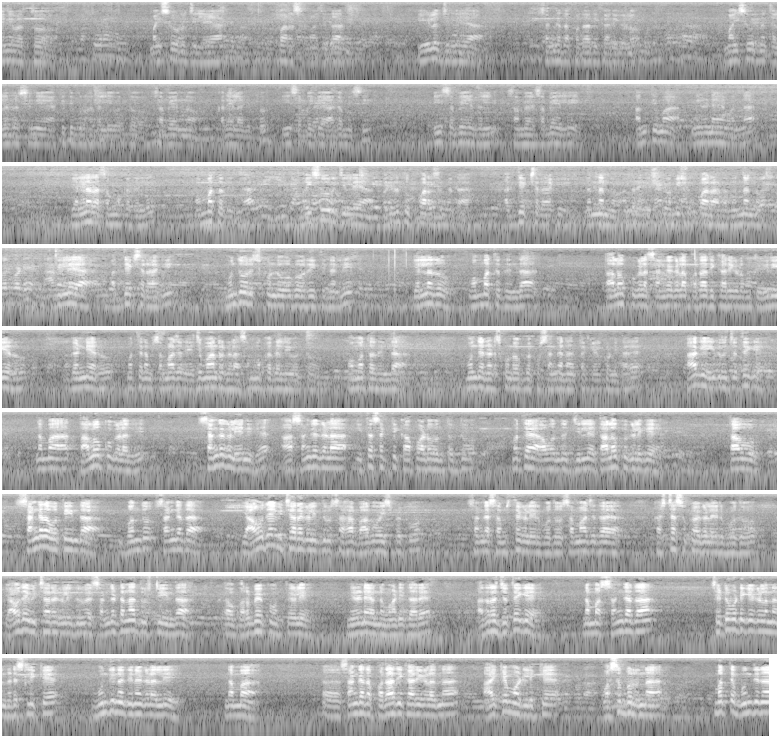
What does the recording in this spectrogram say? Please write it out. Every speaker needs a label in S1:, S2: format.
S1: ಏನಿವತ್ತು? ಮೈಸೂರು ಜಿಲ್ಲೆಯ ಉಪ್ಪಾರ ಸಮಾಜದ ಏಳು ಜಿಲ್ಲೆಯ ಸಂಘದ ಪದಾಧಿಕಾರಿಗಳು ಮೈಸೂರಿನ ಜಲದರ್ಶಿನಿ ಅತಿಥಿ ಗೃಹದಲ್ಲಿ ಇವತ್ತು ಸಭೆಯನ್ನು ಕರೆಯಲಾಗಿತ್ತು. ಈ ಸಭೆಗೆ ಆಗಮಿಸಿ ಈ ಸಭೆಯಲ್ಲಿ, ಸಭೆ, ಸಭೆಯಲ್ಲಿ ಅಂತಿಮ ನಿರ್ಣಯವನ್ನು ಎಲ್ಲರ ಸಮ್ಮುಖದಲ್ಲಿ ಒಮ್ಮತದಿಂದ ಮೈಸೂರು ಜಿಲ್ಲೆಯ ಭೈರತ ಉಪ್ಪಾರ ಸಂಘದ ಅಧ್ಯಕ್ಷರಾಗಿ ನನ್ನನ್ನು, ಅಂದರೆ ಯೋಗೀಶ್ ಉಪ್ಪಾರಾದ ನನ್ನನ್ನು ಜಿಲ್ಲೆಯ ಅಧ್ಯಕ್ಷರಾಗಿ ಮುಂದುವರಿಸಿಕೊಂಡು ಹೋಗುವ ರೀತಿಯಲ್ಲಿ ಎಲ್ಲರೂ ಒಮ್ಮತದಿಂದ ತಾಲೂಕುಗಳ ಸಂಘಗಳ ಪದಾಧಿಕಾರಿಗಳು ಮತ್ತು ಹಿರಿಯರು, ಗಣ್ಯರು ಮತ್ತು ನಮ್ಮ ಸಮಾಜದ ಯಜಮಾನರುಗಳ ಸಮ್ಮುಖದಲ್ಲಿ ಇವತ್ತು ಒಮ್ಮತದಿಂದ ಮುಂದೆ ನಡೆಸ್ಕೊಂಡು ಹೋಗಬೇಕು ಸಂಘನ ಅಂತ ಕೇಳ್ಕೊಂಡಿದ್ದಾರೆ. ಹಾಗೆ ಇದರ ಜೊತೆಗೆ ನಮ್ಮ ತಾಲೂಕುಗಳಲ್ಲಿ ಸಂಘಗಳೇನಿದೆ, ಆ ಸಂಘಗಳ ಹಿತಾಸಕ್ತಿ ಕಾಪಾಡುವಂಥದ್ದು ಮತ್ತು ಆ ಒಂದು ಜಿಲ್ಲೆ ತಾಲೂಕುಗಳಿಗೆ ತಾವು ಸಂಘದ ವತಿಯಿಂದ ಬಂದು ಸಂಘದ ಯಾವುದೇ ವಿಚಾರಗಳಿದ್ದರೂ ಸಹ ಭಾಗವಹಿಸಬೇಕು. ಸಂಘ ಸಂಸ್ಥೆಗಳಿರ್ಬೋದು, ಸಮಾಜದ ಕಷ್ಟ ಸುಖಗಳಿರ್ಬೋದು, ಯಾವುದೇ ವಿಚಾರಗಳಿದ್ರೂ ಸಂಘಟನಾ ದೃಷ್ಟಿಯಿಂದ ತಾವು ಬರಬೇಕು ಅಂತೇಳಿ ನಿರ್ಣಯವನ್ನು ಮಾಡಿದ್ದಾರೆ. ಅದರ ಜೊತೆಗೆ ನಮ್ಮ ಸಂಘದ ಚಟುವಟಿಕೆಗಳನ್ನು ನಡೆಸಲಿಕ್ಕೆ ಮುಂದಿನ ದಿನಗಳಲ್ಲಿ ನಮ್ಮ ಸಂಘದ ಪದಾಧಿಕಾರಿಗಳನ್ನು ಆಯ್ಕೆ ಮಾಡಲಿಕ್ಕೆ ಹೊಸಬರನ್ನ, ಮತ್ತು ಮುಂದಿನ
